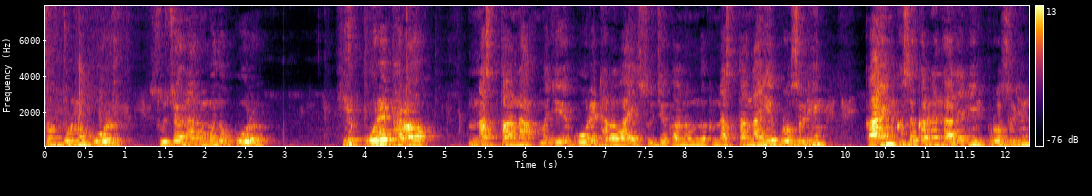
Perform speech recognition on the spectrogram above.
संपूर्ण कोर सूचन अनुमोदक कोर हे कोरे ठराव नसताना म्हणजे कोरे ठराव आहे सूचक अनुमोदक नसताना हे प्रोसिडिंग कायम कसं करण्यात आलं आणि प्रोसिडिंग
